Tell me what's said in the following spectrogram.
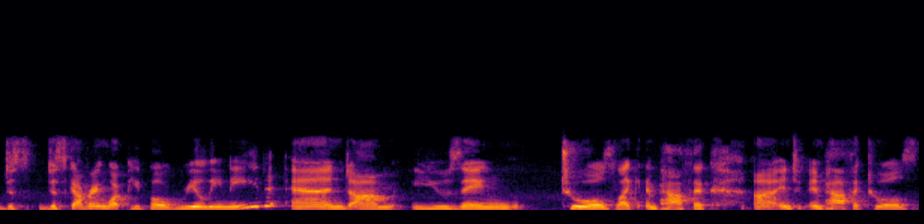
just discovering what people really need and um, using tools like empathic uh, into empathic tools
